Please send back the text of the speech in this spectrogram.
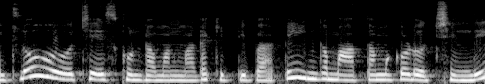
ఇంట్లో చేసుకుంటాం అనమాట కిట్టి పార్టీ ఇంకా మా అత్తమ్మ కూడా వచ్చింది.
